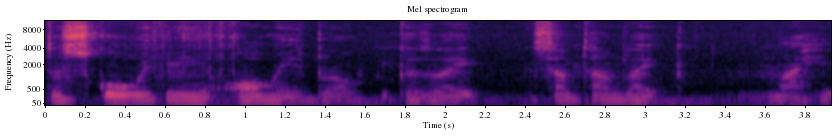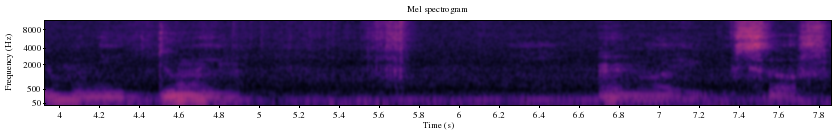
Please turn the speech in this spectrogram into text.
to school with me always, bro. Because, like, sometimes, like, my hair will need doing and like stuff.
